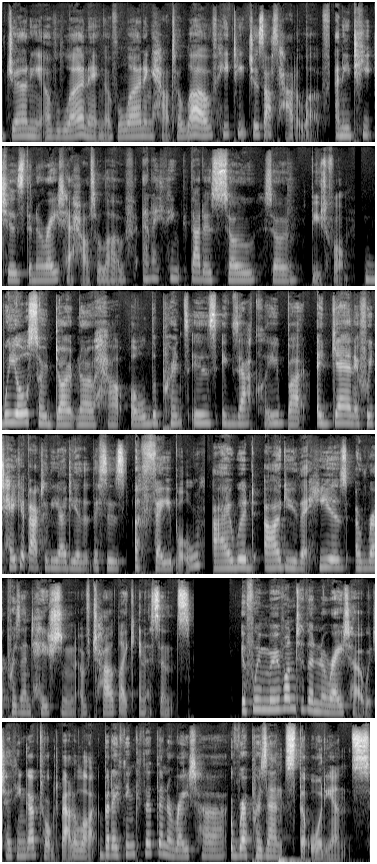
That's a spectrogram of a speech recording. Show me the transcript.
journey of learning, of learning how to love, he teaches us how to love and he teaches the narrator how to love. And I think that is so, so beautiful. We also don't know how old the prince is exactly, but again, if we take it back to the idea that this is a fable, I would argue that he is a representation of childlike innocence. If we move on to the narrator, which I think I've talked about a lot, but I think that the narrator represents the audience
